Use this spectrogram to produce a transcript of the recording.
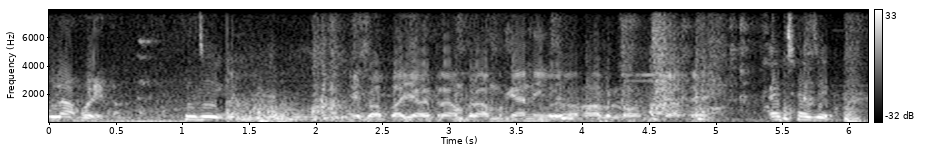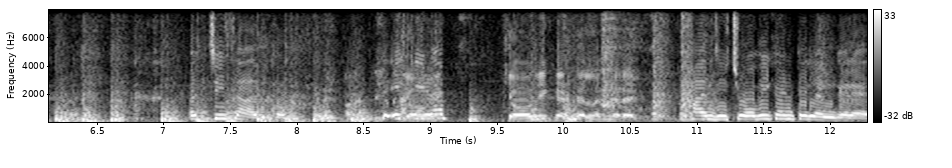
ਨਾ ਹੋਏਗਾ। ਜੀ। ਇਹ ਬਾਬਾ ਜਗਤਰਾਮ ਬ੍ਰਹਮ ਗਿਆਨੀ ਹੋਇਆ ਉਹਨਾਂ ਵੱਲੋਂ ਚੱਲ ਰਿਹਾ ਅੱਛਾ ਜੀ। 25 ਸਾਲ ਤੋਂ। ਹਾਂਜੀ ਤੇ ਇਹ ਕਿਹੜਾ 24 ਘੰਟੇ ਲੰਗਰ ਹੈ ਜੀ। ਹਾਂਜੀ 24 ਘੰਟੇ ਲੰਗਰ ਹੈ।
